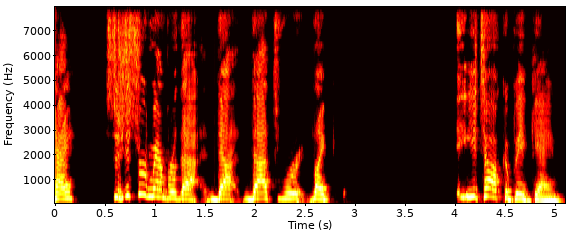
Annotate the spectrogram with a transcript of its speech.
Okay. So just remember that that that's where like you talk a big game.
